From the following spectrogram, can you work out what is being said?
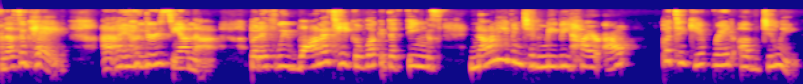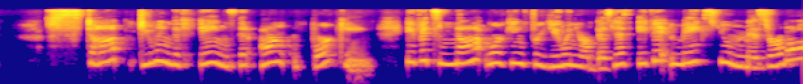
That's okay. I understand that. But if we want to take a look at the things, not even to maybe hire out, but to get rid of doing. Stop doing the things that aren't working. If it's not working for you and your business, if it makes you miserable,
